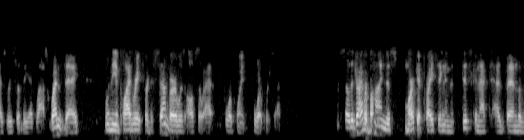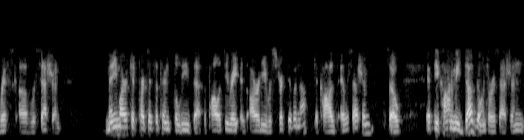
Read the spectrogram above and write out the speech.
as recently as last Wednesday, when the implied rate for December was also at 4.4%. So the driver behind this market pricing and this disconnect has been the risk of recession. Many market participants believe that the policy rate is already restrictive enough to cause a recession. So if the economy does go into recession,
